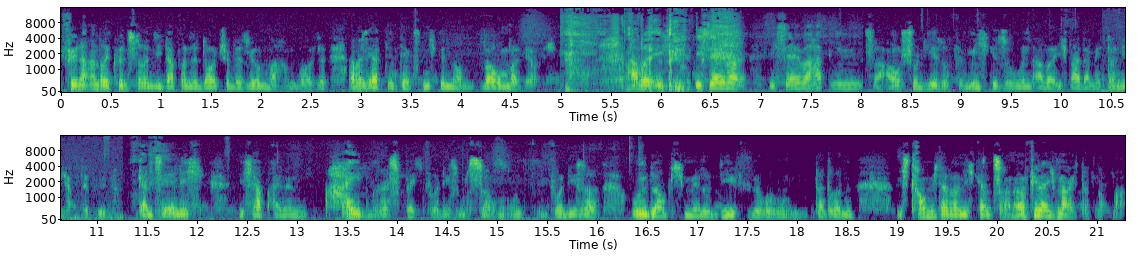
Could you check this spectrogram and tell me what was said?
für eine andere Künstlerin, die davon eine deutsche Version machen wollte. Aber sie hat den Text nicht genommen. Warum, weiß ich auch nicht. Aber ich, ich selber, ich selber habe ihn zwar auch schon hier so für mich gesungen, aber ich war damit noch nicht auf der Bühne. Ganz ehrlich, ich habe einen Heidenrespekt vor diesem Song und vor dieser unglaublichen Melodieführung da drin. Ich traue mich da noch nicht ganz dran, aber vielleicht mache ich das nochmal.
